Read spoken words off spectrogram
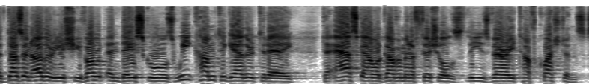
a dozen other yeshivot and day schools, we come together today to ask our government officials these very tough questions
